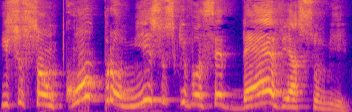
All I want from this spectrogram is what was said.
isso são compromissos que você deve assumir.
